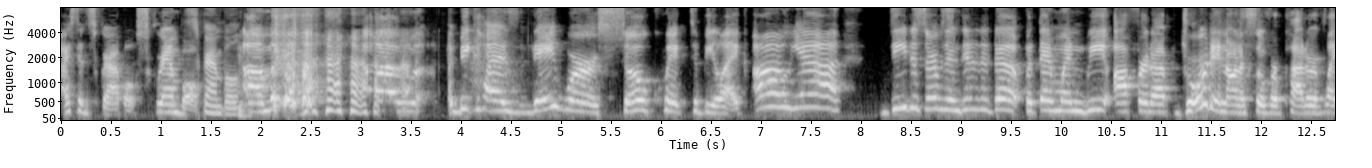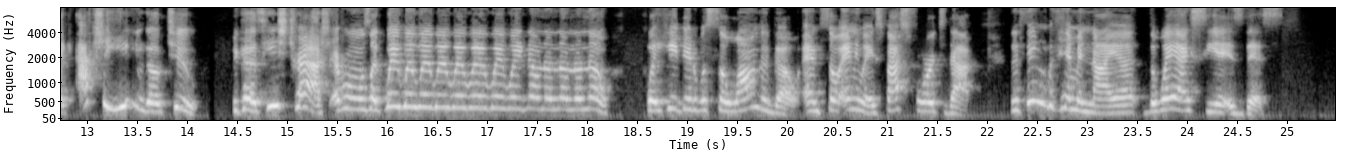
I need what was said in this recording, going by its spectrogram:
i said scrabble scramble Scramble. um um, because they were so quick to be like, "Oh yeah, Dee deserves it," da da. da. But then when we offered up Jordan on a silver platter of like, actually he can go too because he's trash. Everyone was like, "Wait, wait, wait, wait, wait, wait, wait, wait, no, no, no, no, no." What he did was so long ago. And so, anyways, fast forward to that. The thing with him and Nia, the way I see it is this:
